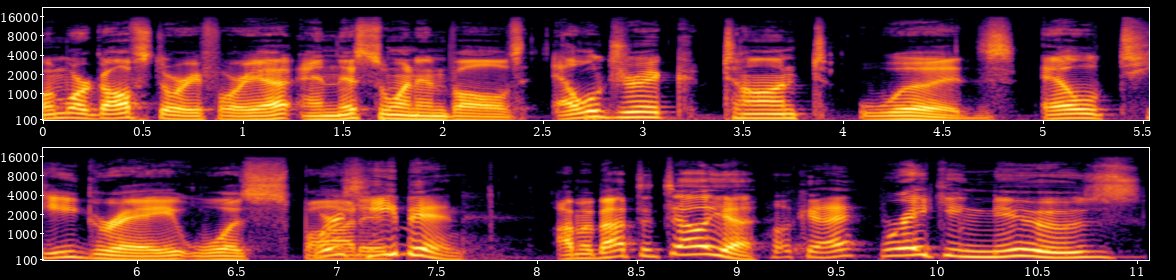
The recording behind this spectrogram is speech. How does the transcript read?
One more golf story for you, and this one involves Eldrick Tont Woods. El Tigre was spotted. Where's he been? I'm about to tell you. Okay. Breaking news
